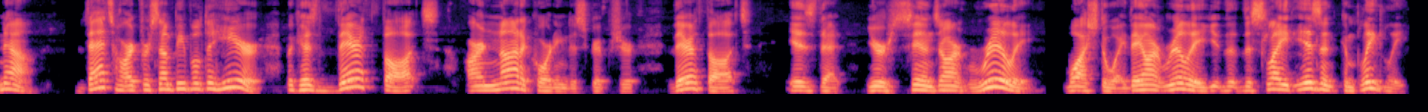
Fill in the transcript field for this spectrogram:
Now, that's hard for some people to hear because their thoughts are not according to Scripture. Their thoughts is that your sins aren't really washed away. They aren't really, the, the slate isn't completely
